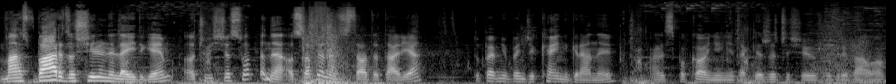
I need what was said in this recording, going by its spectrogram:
Masz bardzo silny late game. Oczywiście osłabiona, osłabiona została ta talia. Tu pewnie będzie Kane grany, ale spokojnie, nie takie rzeczy się już wygrywało.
